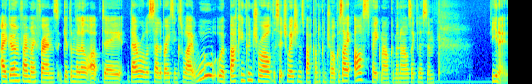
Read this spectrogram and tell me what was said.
I go and find my friends give them the little update. They're all celebrating because we're like woo we're back in control. The situation is back under control. Because i asked fake malcolm and i was like listen you know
